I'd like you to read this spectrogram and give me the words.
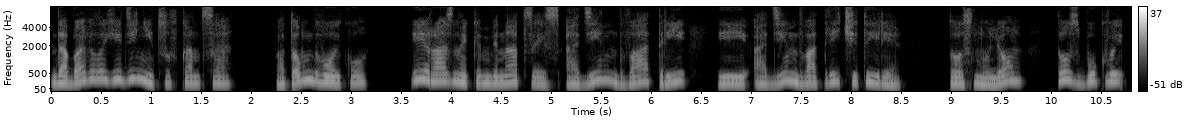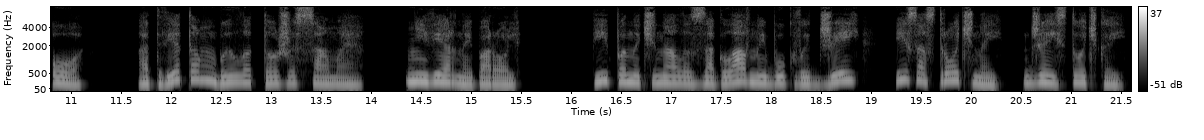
Добавила единицу в конце, потом двойку и разные комбинации с 1, 2, 3 и 1, 2, 3, 4, то с нулем, то с буквой «О». Ответом было то же самое. Неверный пароль. Пипа начинала с заглавной буквы «J» и со строчной «J» с точкой.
